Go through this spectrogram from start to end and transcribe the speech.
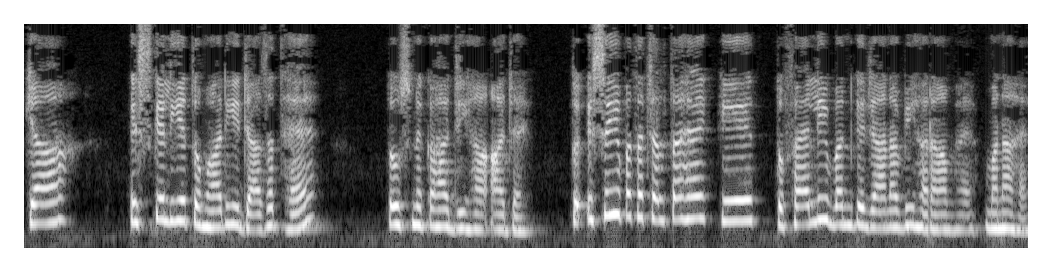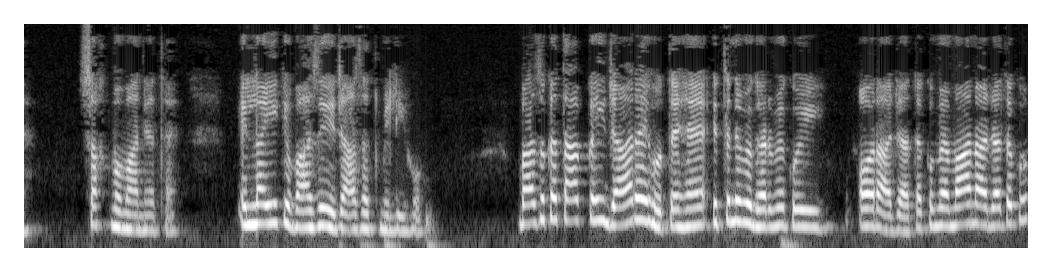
کیا اس کے لیے تمہاری اجازت ہے؟ تو اس نے کہا جی ہاں آ جائے۔ تو اس سے یہ پتا چلتا ہے کہ توفیلی بن کے جانا بھی حرام ہے، منع ہے، سخت ممانعت ہے۔ اللہ یہ کہ واضح اجازت ملی ہو۔ بعض اوقات آپ کہیں جا رہے ہوتے ہیں، اتنے میں گھر میں کوئی اور آ جاتا ہے، کوئی مہمان آ جاتا ہے، کوئی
